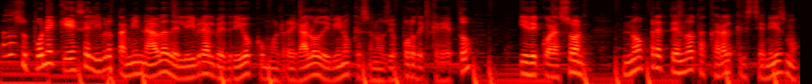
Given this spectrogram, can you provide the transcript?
¿No se supone que ese libro también habla de libre albedrío como el regalo divino que se nos dio por decreto? Y de corazón, no pretendo atacar al cristianismo,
